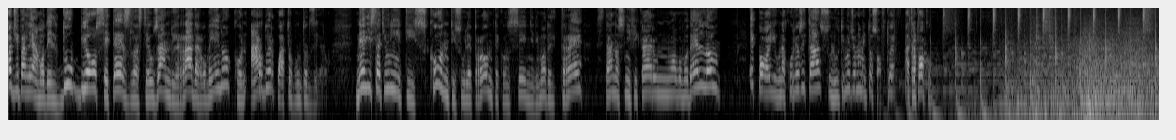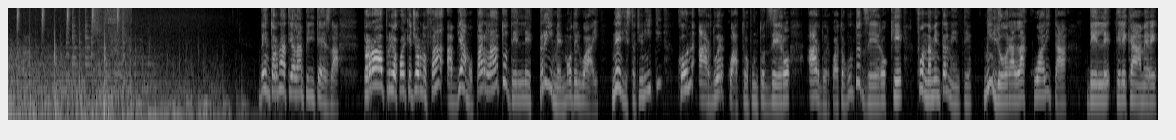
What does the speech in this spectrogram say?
Oggi parliamo del dubbio se Tesla stia usando il radar o meno con hardware 4.0. Negli Stati Uniti sconti sulle pronte consegne di Model 3 stanno a significare un nuovo modello? E poi una curiosità sull'ultimo aggiornamento software. A tra poco! Bentornati a Lampi di Tesla. Proprio qualche giorno fa abbiamo parlato delle prime Model Y negli Stati Uniti con hardware 4.0, hardware 4.0 che fondamentalmente migliora la qualità delle telecamere.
